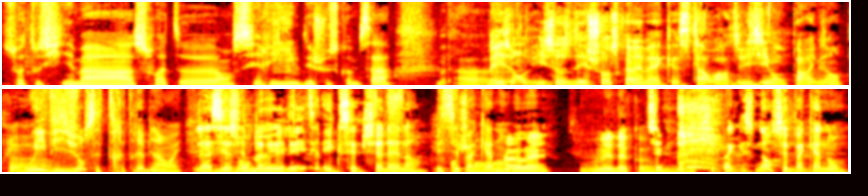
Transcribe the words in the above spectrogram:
soit au cinéma, soit euh, en série ou des choses comme ça. Euh, Bah, ils, ont, ils osent des choses quand même avec Star Wars Vision, par exemple. Oui, Vision, c'est très très bien. La Mais saison c'est 2, pas- elle est exceptionnelle. Hein, Mais c'est pas canon. Ah ouais, on est d'accord. C'est c'est pas, non, c'est pas canon,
